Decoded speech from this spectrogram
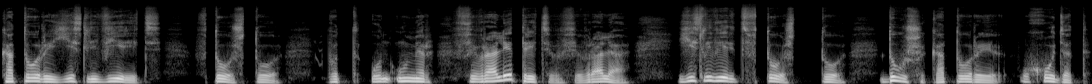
которые, если верить в то, что вот он умер в феврале, 3 февраля, если верить в то, что души, которые уходят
